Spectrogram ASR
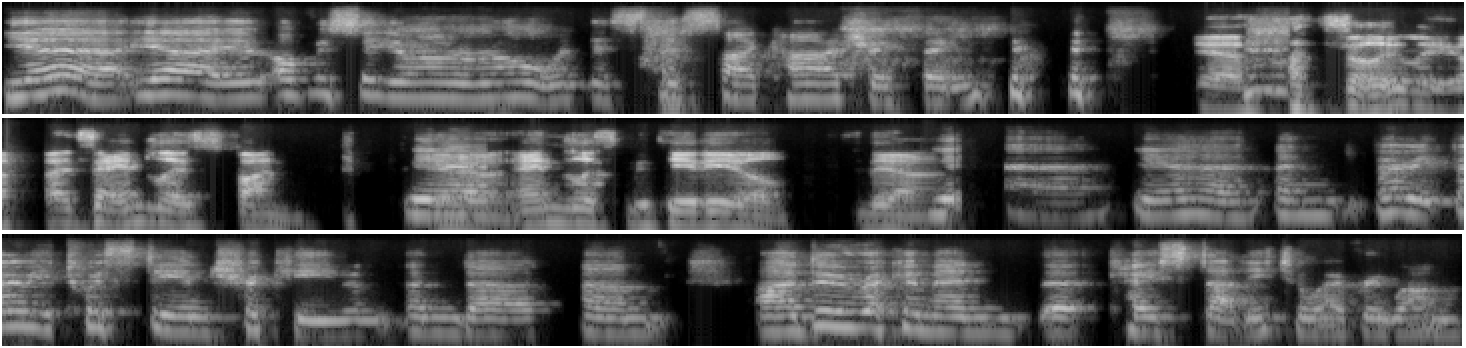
Yeah, yeah. Obviously, you're on a roll with this this psychiatry thing. Yeah, absolutely. It's endless fun. You yeah, know, endless material. Yeah. yeah, yeah, and very very twisty and tricky. And, and uh, um, I do recommend the case study to everyone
